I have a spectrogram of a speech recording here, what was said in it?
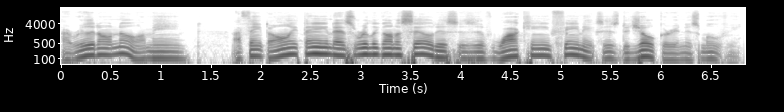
I really don't know. I mean, I think the only thing that's really gonna sell this is if Joaquin Phoenix is the Joker in this movie.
